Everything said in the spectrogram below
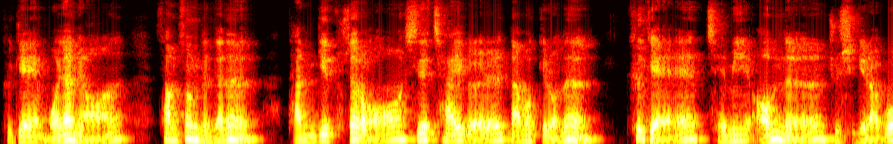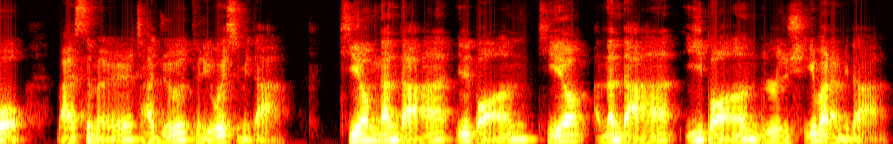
그게 뭐냐면 삼성전자는 단기 투자로 시세 차익을 따먹기로는 크게 재미없는 주식이라고 말씀을 자주 드리고 있습니다. 기억난다 1번, 기억 안 난다 2번 눌러주시기 바랍니다.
